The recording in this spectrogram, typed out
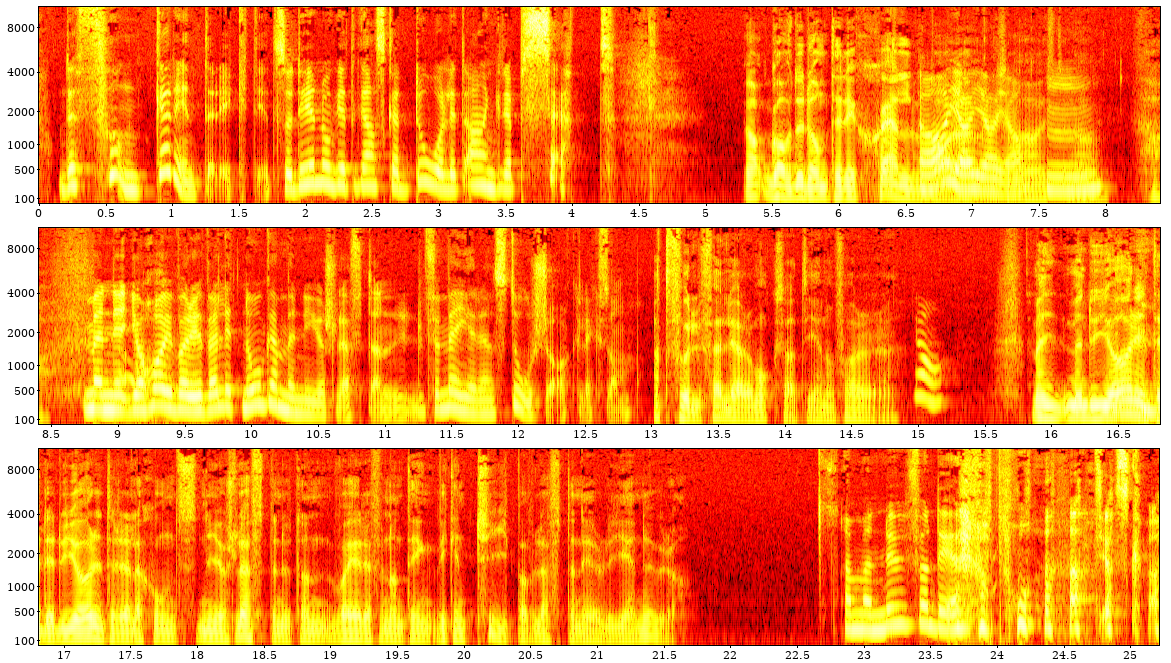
Och det funkar inte riktigt. Så det är nog ett ganska dåligt angreppssätt. Ja, gav du dem till dig själv ja, bara? Ja, ja, ja. Mm. Men jag har ju varit väldigt noga med nyårslöften. För mig är det en stor sak. Liksom. Att fullfölja dem också, att genomföra det? Ja. Men, men du gör inte det, du gör inte relationsnyårslöften, utan vad är det för någonting, vilken typ av löften är det du ger nu då? Ja, men nu funderar jag på att jag ska,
